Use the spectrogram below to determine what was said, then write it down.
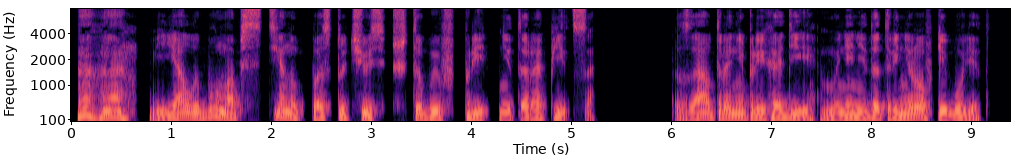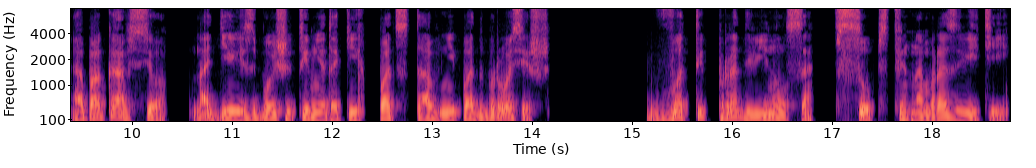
Ага, я лбом об стену постучусь, чтобы впредь не торопиться. Завтра не приходи, мне не до тренировки будет. А пока все. Надеюсь, больше ты мне таких подстав не подбросишь. Вот и продвинулся в собственном развитии.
